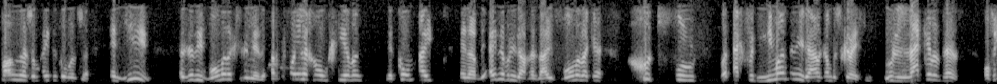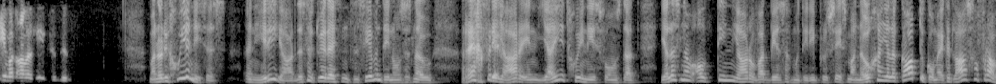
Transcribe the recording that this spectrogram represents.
bang is om uit te kom en so. En hier is dit die wonderlikste ding, 'n veilige omgewing. Jy kom uit en op die einde van die dag is daai wonderlike goed voel wat ek vir niemand in die wêreld kan beskryf nie. Hoe lekker dit is of iemand anders iets te doen. Maar nou die goeie nuus is in hierdie jaar, dis nou 2017, ons is nou reg vir die ja. jaar en jy het goeie nuus vir ons dat julle is nou al 10 jaar of wat besig met hierdie proses, maar nou gaan julle Kaap toe kom. Ek het laas gevra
